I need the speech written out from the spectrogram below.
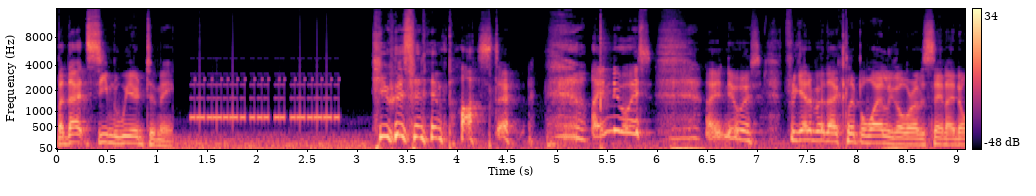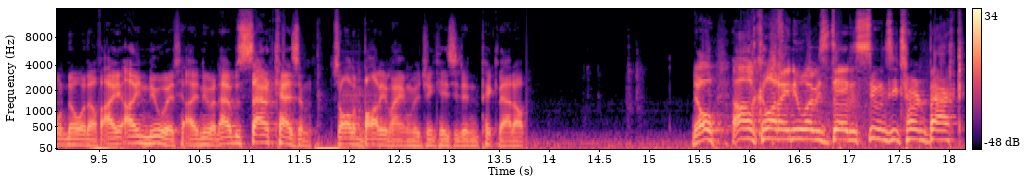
but that seemed weird to me. He was an imposter. I knew it. I knew it. Forget about that clip a while ago where I was saying I don't know enough. I, I knew it. I knew it. That was sarcasm. It's all in body language in case you didn't pick that up. No! Oh god, I knew I was dead as soon as he turned back!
